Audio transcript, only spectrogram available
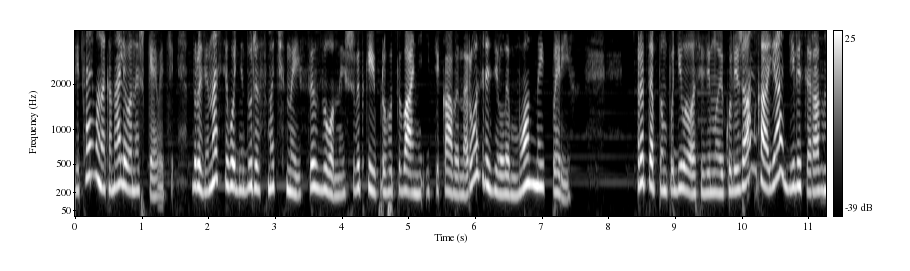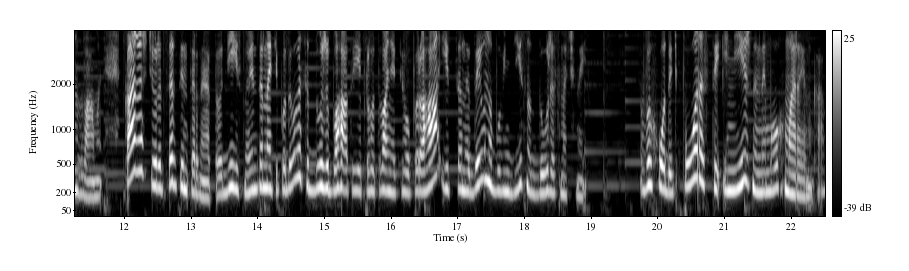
Вітаємо на каналі Онешкевичі. Друзі, у нас сьогодні дуже смачний, сезонний, швидкий в приготуванні і цікавий на розрізі лимонний пиріг. Рецептом поділилася зі мною коліжанка, а я ділюся разом з вами. Каже, що рецепт з інтернету. Дійсно, в інтернеті подивилася дуже багато є приготування цього пирога, і це не дивно, бо він дійсно дуже смачний. Виходить пористий і ніжний, немов хмаринка.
